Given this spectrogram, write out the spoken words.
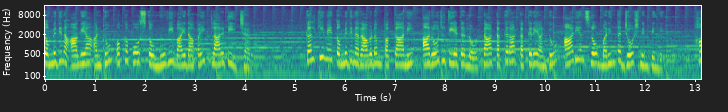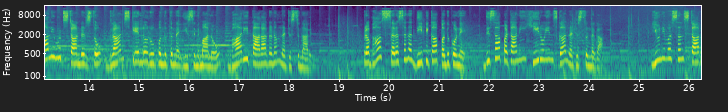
తొమ్మిదిన ఆగయా అంటూ ఒక్క పోస్ట్తో మూవీ వాయిదాపై క్లారిటీ ఇచ్చారు. కల్కి మే తొమ్మిదిన రావడం పక్కా అని ఆ రోజు థియేటర్లో టా టక్కరా టక్కరే అంటూ ఆడియన్స్లో మరింత జోష్ నింపింది. హాలీవుడ్ స్టాండర్డ్స్తో గ్రాండ్ స్కేల్లో రూపొందుతున్న ఈ సినిమాలో భారీ తారాగణం నటిస్తున్నారు. ప్రభాస్ సరసన దీపికా పదుకొనే దిశా పటానీ హీరోయిన్స్గా నటిస్తుండగా. Universal star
